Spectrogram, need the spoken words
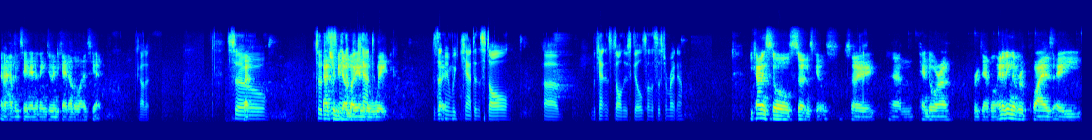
and I haven't seen anything to indicate otherwise yet. Got it. So, so That should be done by the end of can't- the week. Does that Right. mean we can't install, uh, we can't install new skills on the system right now? You can't install certain skills. So um, Pandora, for example, anything that requires a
